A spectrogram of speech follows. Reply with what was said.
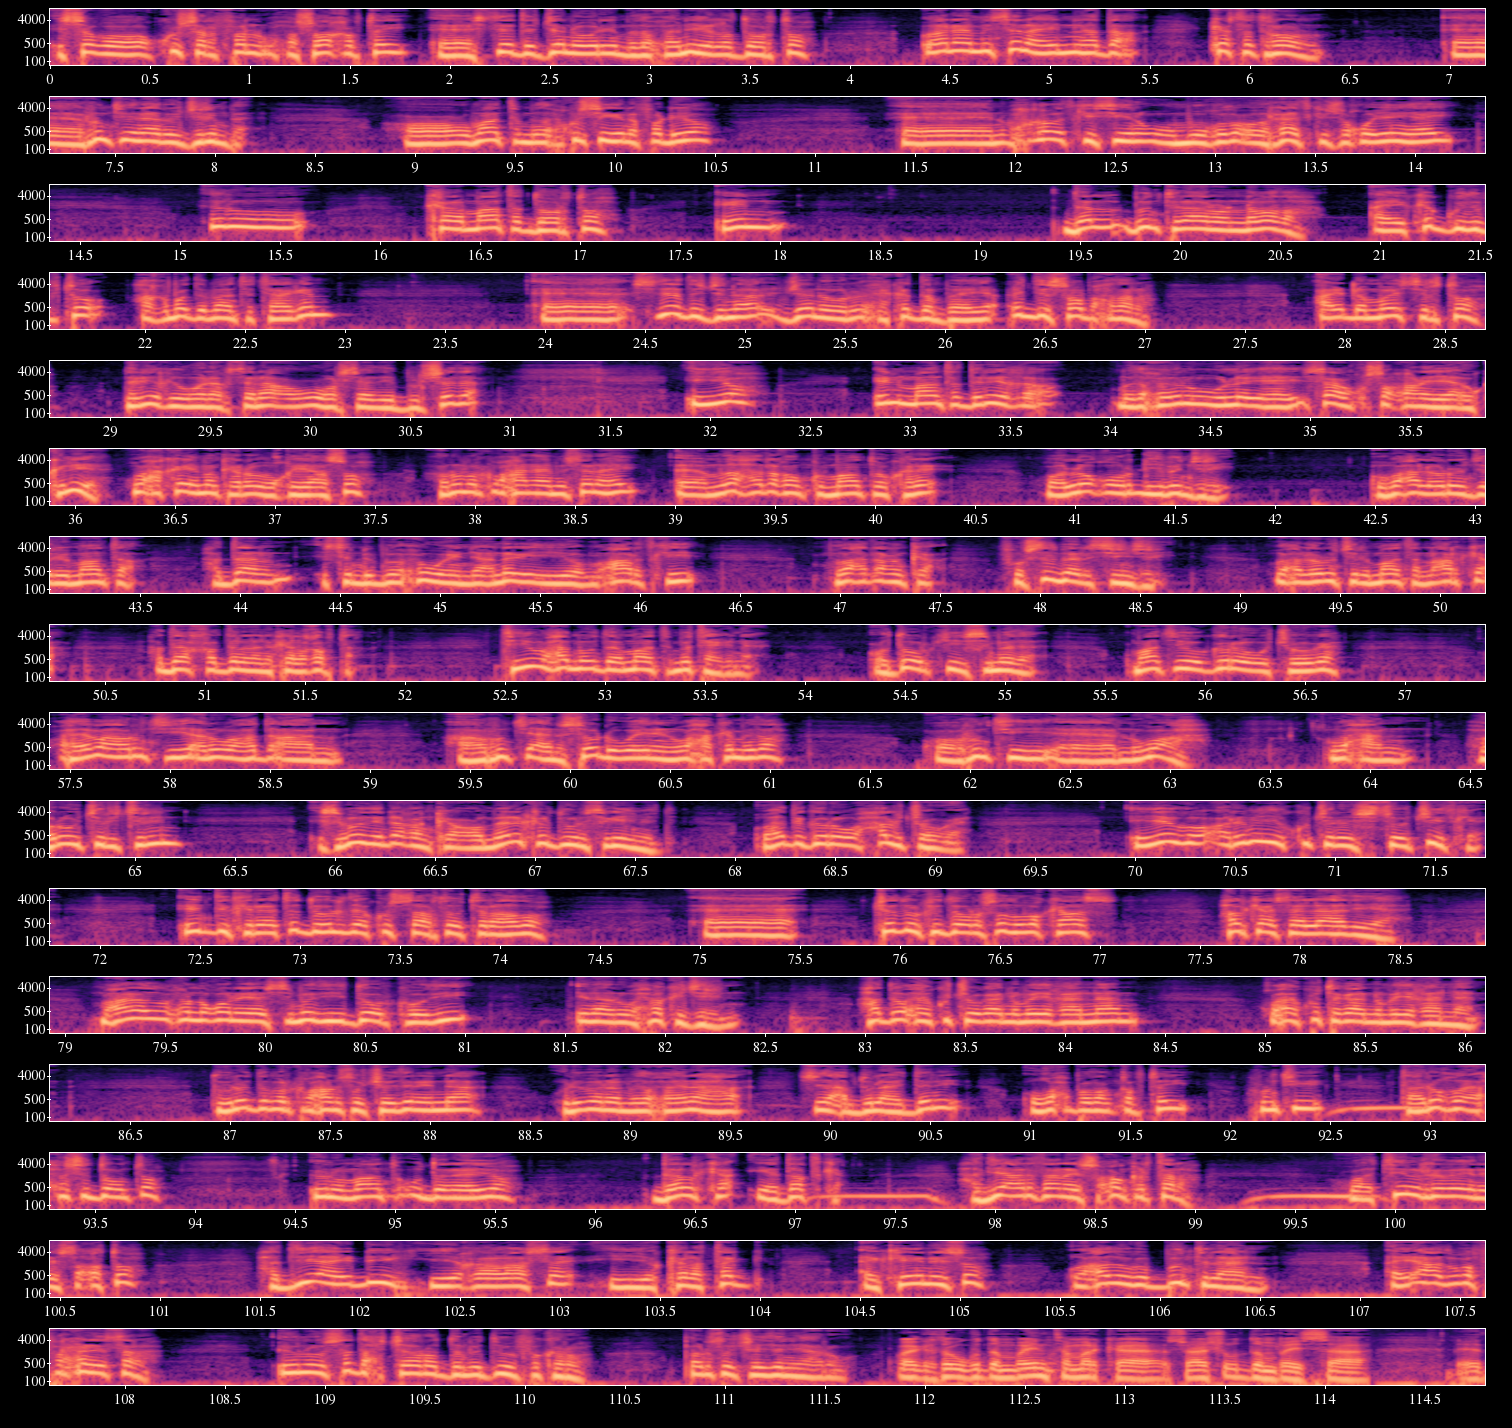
isagoo ku sharfan wuxuu soo qabtay sideedda january madaxweynihii la doorto. Waan aaminsanahay nin hadda kastatron runtii inaanu jirinba oo maanta madax kursigiina fadhiyo waxqabadkiisiina uu muuqdo oo raadkiisu qoyan yahay inuu kala maanta doorto in dal puntland oo nabada ay ka gudubto caqabadda maanta taagan. Sideedda january wixii ka dambeeya ciddii soo baxdana ay dhammaystirto dariiqii wanaagsanaa oo u horseeday bulshada iyo in maanta dariiqa madaxweynuhu uu leeyahay isagaan ku soconaya oo keliya waxa ka iman kara uu qiyaaso. Anuu marka waxaan aaminsanahay madaxda dhaqanku maanta oo kale waa loo qoor dhiiban jiray. Oo waxaa la oran jiray maanta haddaan isnabooxo weyne annaga iyo mucaaradkii madaxda dhaqanka fursad baa la siin jiray. Waxaa la oran jiray maanta na arka haddaan kala qabta. Tii waxaad moodaa maanta ma taagna oo doorkii isimada maanta iyagoo garowa jooga. Waxyaabaha runtii anigu hadda aan runtii aan soo dhoweynayn waxaa ka mid ah oo runtii nagu ah waxaan hore u jiri jirin ismadii dhaqanka oo meelo kala duwan isaga yimid. Oo hadda garowa xal jooga iyagoo arrimihii ku jiray soo jiidka in dikraato dowladda ku saarto tiraahdo jadwalkii doorashaduba kaas halkaasaa la aadayaa. Macnaheedu wuxuu noqonayaa isimadii doorkoodii inaanu waxba ka jirin. Hadda waxay ku joogaanna ma yaqaanaan waxay ku tagaanna ma yaqaanaan. Dowladda marka waxaan u soo jeedinaynaa welibana madaxweynaha sheekh cabdulaahi deni oo wax badan qabtay. Runtii taariikhdu ay xusi doonto inuu maanta u daneeyo dalka iyo dadka. Haddii arrintan ay socon kartana waa tii la rabay inay socoto. Haddii ay dhiig iyo qalaase iyo kala tag ay keenayso oo cadowga puntland ay aada uga farxinaysana inuu saddex jeeroo dambe dib u fakero baan u soo jeedinaya anugu waa garta ugu dambeynta marka su'aasha u dambeysa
